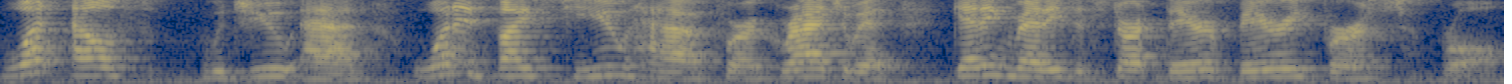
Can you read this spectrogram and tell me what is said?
what else would you add? What advice do you have for a graduate getting ready to start their very first role?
